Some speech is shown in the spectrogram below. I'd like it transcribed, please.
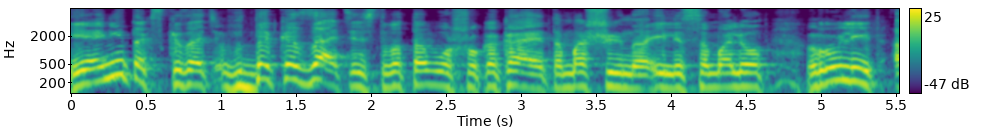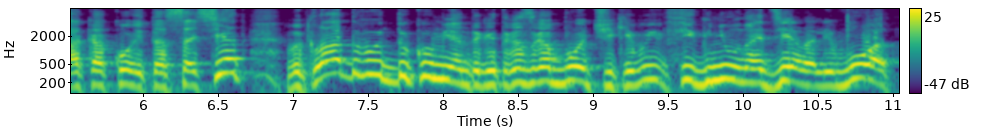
И они, так сказать, в доказательство того, что какая-то машина или самолет рулит, а какой-то сосед, выкладывают документы. Говорит, разработчики, вы фигню наделали. Вот,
